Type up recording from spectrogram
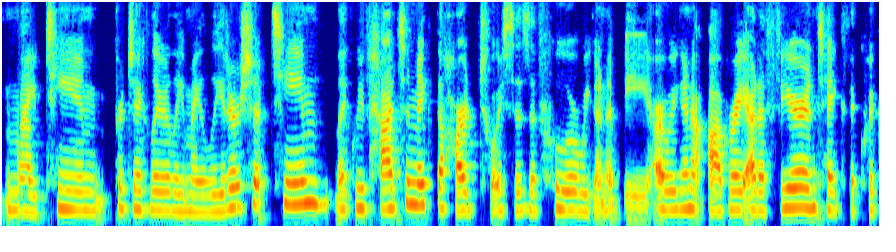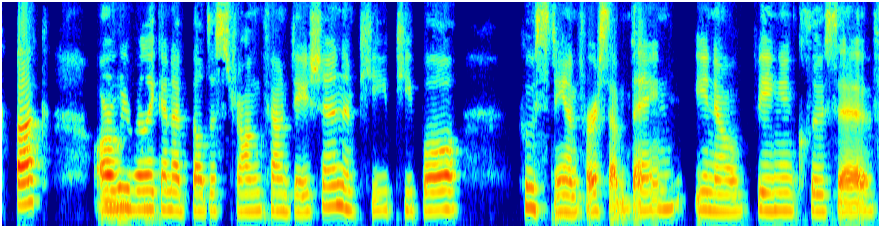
my team, particularly my leadership team, like we've had to make the hard choices of who are we going to be? Are we going to operate out of fear and take the quick buck? Or are we mm-hmm. really going to build a strong foundation and be people who stand for something, you know, being inclusive,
